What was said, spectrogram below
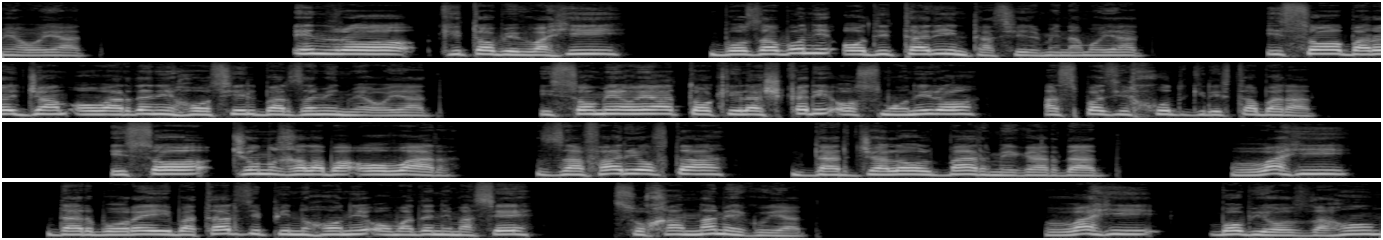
меояд. Инро китоби ваҳӣ бо забони оддитарин тасвир менамояд. Исо барои ҷамъ овардани ҳосил бар замин меояд. Исо меояд то ки лашкари осмониро аз паси худ гирифта барад. Исо чун ғалабаовар зафар ёфта дар ҷалол бармегардад. Ваҳӣ дар бораи ба тарзи пинҳонӣ омадани масеҳ сухан намегӯяд. Ваҳӣ боби ёздаҳум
